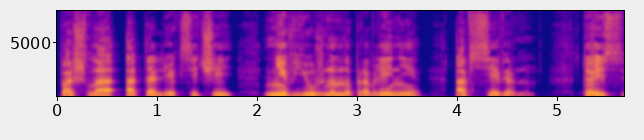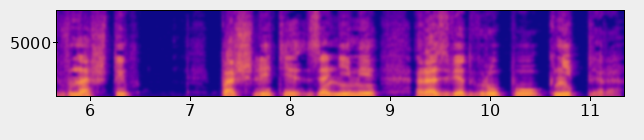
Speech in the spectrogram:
пошла от Алексичей не в южном направлении, а в северном, то есть в наш тыл. Пошлите за ними разведгруппу Книтлера.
